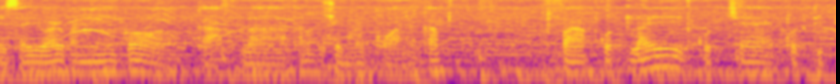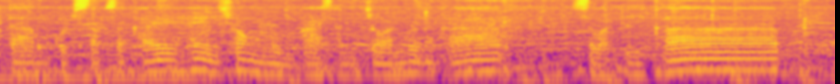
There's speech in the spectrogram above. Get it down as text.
ยวลูกไผ่ไซย้อยวันนี้ก็กราบลาท่านผู้ชมไปก่อนนะครับ ฝากกดไลค์ กดแชร์ กดติดตาม กด Subscribe ให้ช่องหนุ่มพาสัญจรด้วยนะครับ สวัสดีครับ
